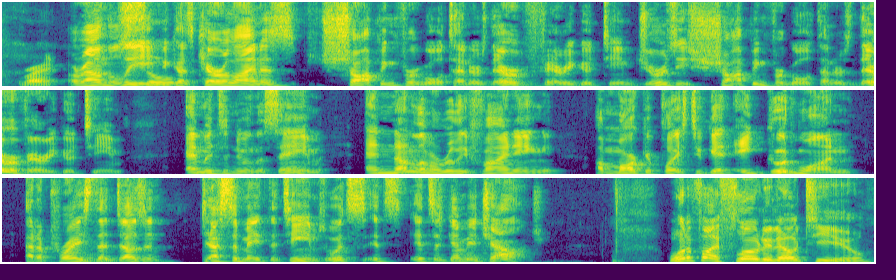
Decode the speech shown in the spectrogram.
right around the league so, because Carolina's shopping for goaltenders. They're a very good team. Jersey's shopping for goaltenders. They're a very good team. Edmonton doing the same, and none of them are really finding a marketplace to get a good one at a price that doesn't decimate the team. So it's it's it's gonna be a challenge. What if I floated out to you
